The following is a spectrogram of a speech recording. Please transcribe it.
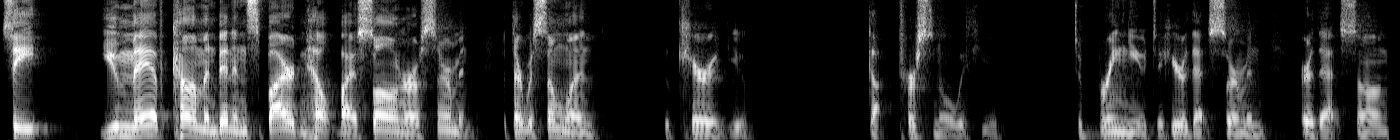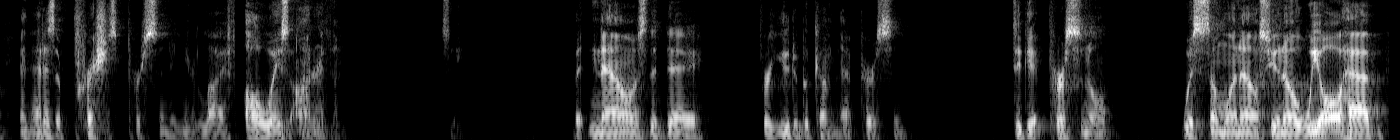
See, you may have come and been inspired and helped by a song or a sermon, but there was someone who carried you, got personal with you to bring you to hear that sermon or that song, and that is a precious person in your life. Always honor them. See? But now is the day for you to become that person, to get personal with someone else. You know, we all have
